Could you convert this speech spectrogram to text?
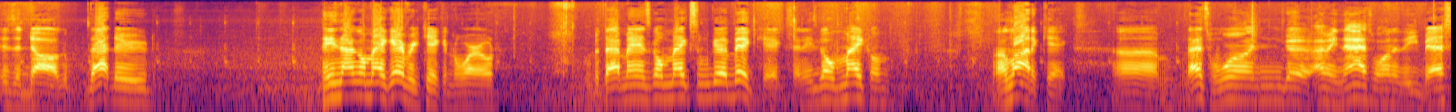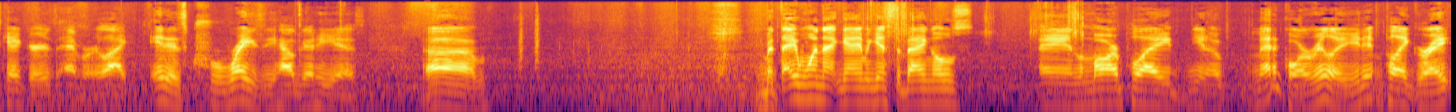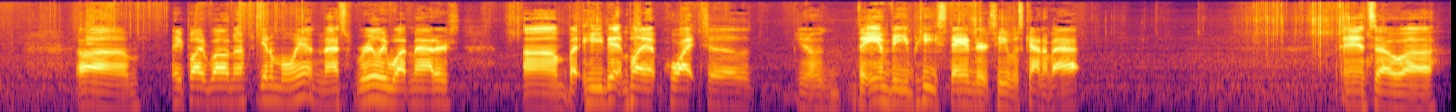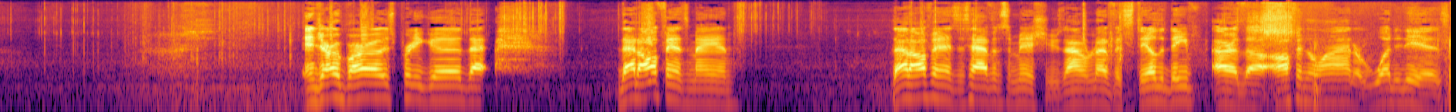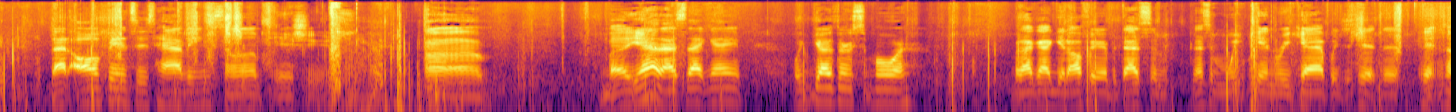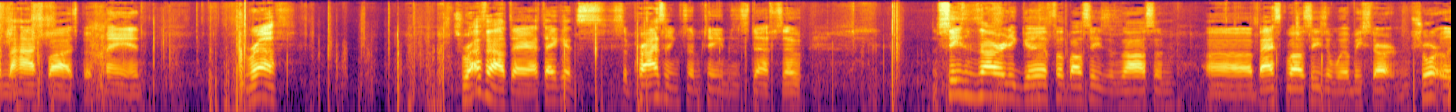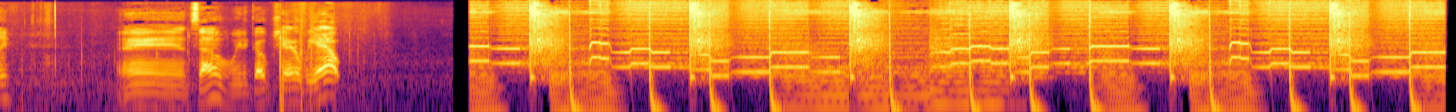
is a dog. That dude He's not going to make every kick in the world, but that man's going to make some good big kicks, and he's going to make them a lot of kicks. Um, that's one good. I mean, that's one of the best kickers ever. Like, it is crazy how good he is. Um, but they won that game against the Bengals, and Lamar played, you know, Metacore. Really, he didn't play great. Um, he played well enough to get him a win, and that's really what matters. Um, but he didn't play up quite to, you know, the MVP standards he was kind of at. And so, uh, and Joe Burrow's pretty good. That that offense, man, that offense is having some issues. I don't know if it's still the deep or the offensive line or what it is that offense is having some issues. Um, but yeah, that's that game. We can go through some more, but I gotta get off here. But that's some that's some week ten recap. We just hitting it, hitting some of the high spots. But man, it's rough. It's rough out there. I think it's surprising some teams and stuff. So the season's already good. Football season's awesome. Uh, basketball season will be starting shortly. And so, we the GOAT channel, we out.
